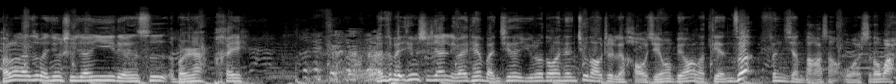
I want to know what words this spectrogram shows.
好了，来自北京时间一点四，不是嘿，来自北京时间礼拜天，本期的娱乐多半天就到这里。好节目，别忘了点赞、分享、打赏。我是豆瓣。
